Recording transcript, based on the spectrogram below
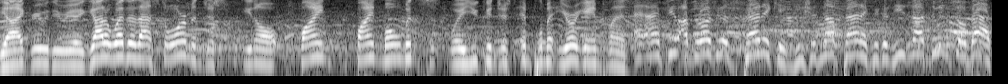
Yeah, I agree with you, Rio. You got to weather that storm and just, you know, find find moments where you can just implement your game plan. And I feel Abdurazak is panicking. He should not panic because he's not doing so bad.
